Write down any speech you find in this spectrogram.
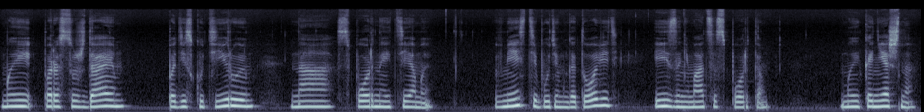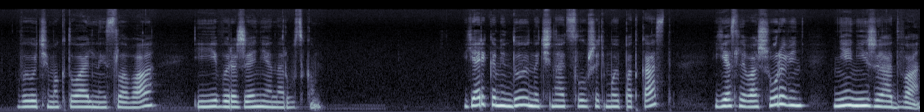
Мы порассуждаем, подискутируем на спорные темы. Вместе будем готовить и заниматься спортом. Мы, конечно, выучим актуальные слова и выражения на русском. Я рекомендую начинать слушать мой подкаст если ваш уровень не ниже А2.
